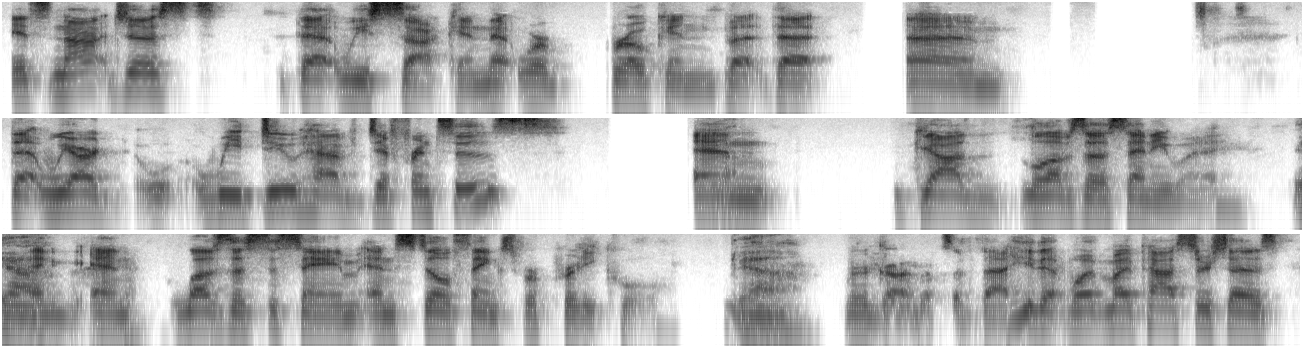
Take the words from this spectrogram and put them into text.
it's not just that we suck and that we're broken but that um that we are we do have differences and yeah. god loves us anyway yeah and and loves us the same and still thinks we're pretty cool yeah regardless of that he that what my pastor says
